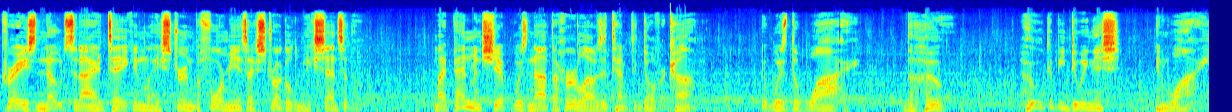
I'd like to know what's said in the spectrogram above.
Crazed notes that I had taken lay strewn before me as I struggled to make sense of them. My penmanship was not the hurdle I was attempting to overcome. It was the why, the who. Who could be doing this and why?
